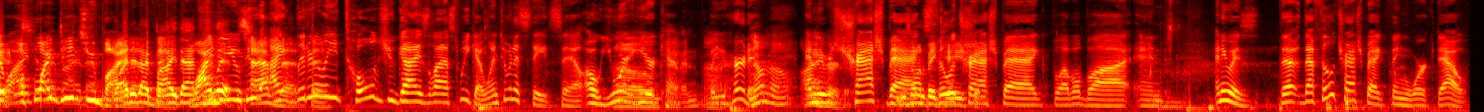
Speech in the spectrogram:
Why, Why did I buy did you that? buy? Why did I buy thing? that Why flip? do you Dude, have I that literally thing? told you guys last week. I went to an estate sale. Oh, you weren't Oh, here, okay. Kevin, but All you heard it. No, no, And I there was it. trash was on bags, fill a trash bag, blah blah blah. And, anyways, that that fill a trash bag thing worked out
